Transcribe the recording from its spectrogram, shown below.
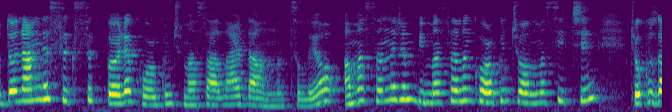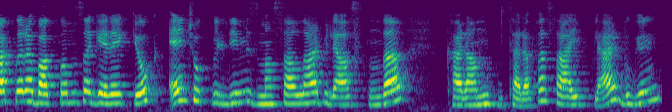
Bu dönemde sık sık böyle korkunç masallar da anlatılıyor. Ama sanırım bir masalın korkunç olması için çok uzaklara bakmamıza gerek yok. En çok bildiğimiz masallar bile aslında karanlık bir tarafa sahipler. Bugün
